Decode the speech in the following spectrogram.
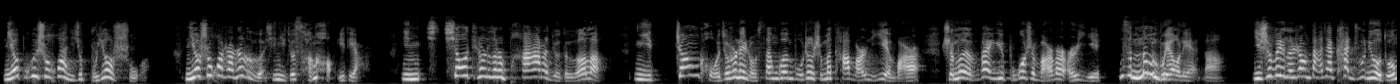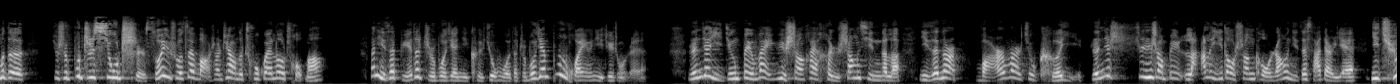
你要不会说话，你就不要说。你要说话让人恶心，你就藏好一点儿。你消停的在那趴着就得了。你张口就是那种三观不正，什么他玩你也玩，什么外遇不过是玩玩而已。你怎么那么不要脸呢？你是为了让大家看出你有多么的，就是不知羞耻，所以说在网上这样的出怪露丑吗？那你在别的直播间你可以去，我的直播间不欢迎你这种人。人家已经被外遇伤害很伤心的了，你在那儿玩玩就可以。人家身上被拉了一道伤口，然后你再撒点盐，你缺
